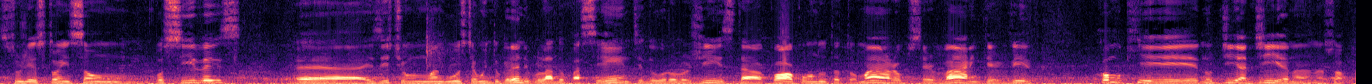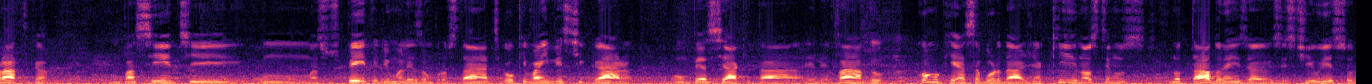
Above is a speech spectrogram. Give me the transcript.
sugestões são possíveis, é, existe uma angústia muito grande para o lado do paciente, do urologista, qual a conduta tomar, observar, intervir. Como que no dia a dia, na, na sua prática, um paciente com uma suspeita de uma lesão prostática ou que vai investigar um PSA que está elevado, como que é essa abordagem? Aqui nós temos notado, né, já existiu isso,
